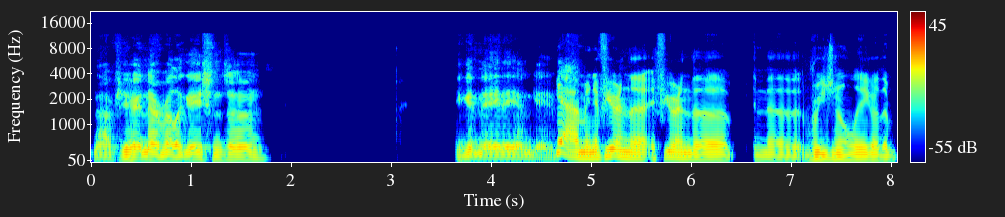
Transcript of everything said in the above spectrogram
Now, if you're hitting that relegation zone, you're getting the 8 a.m. game. Yeah, I mean, if you're in the if you're in the in the regional league or the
